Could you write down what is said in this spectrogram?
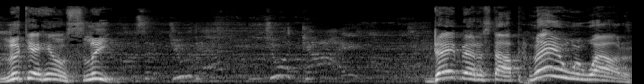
Look at him sleep. to do that to a guy They better stop playing with Wilder.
